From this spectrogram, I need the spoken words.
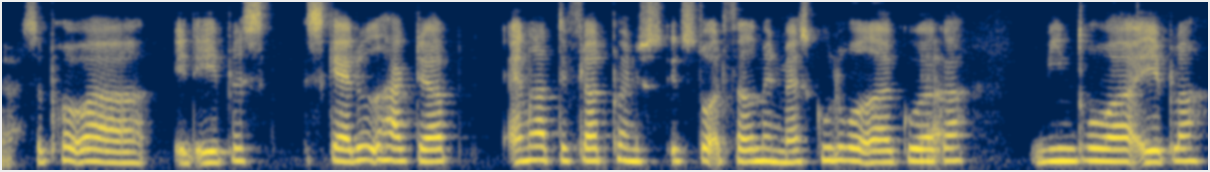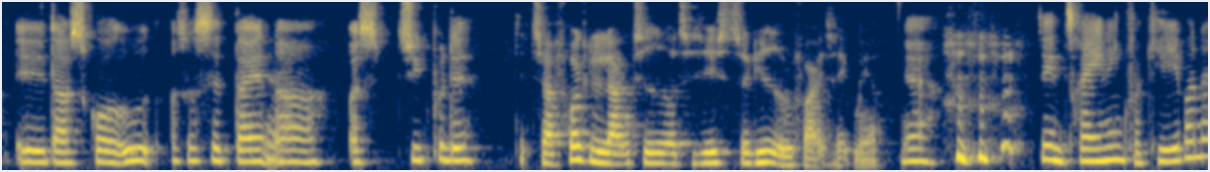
Ja. Så prøv at et æble sk- skære ud, hak det op, anret det flot på en, et stort fad med en masse gulerødder, agurker, ja. vindruer, æbler, øh, der er skåret ud, og så sæt dig ind ja. og, og tyk på det. Det tager frygtelig lang tid, og til sidst, så gider du faktisk ikke mere. Ja, det er en træning for kæberne.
